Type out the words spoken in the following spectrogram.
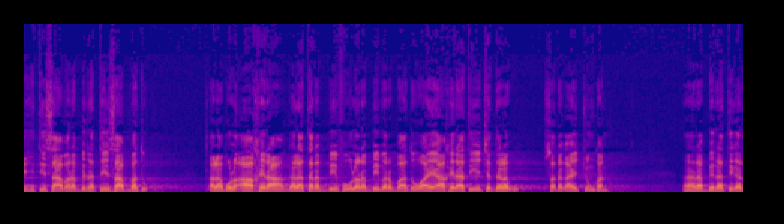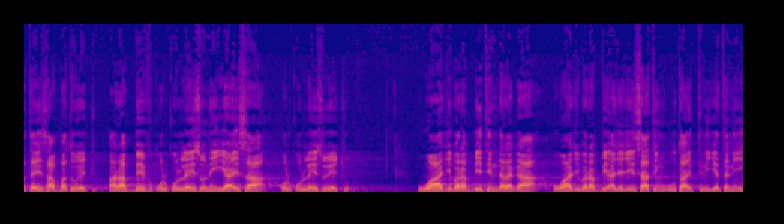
احتساب ربي رتي سابتو. طلب الآخرة. غلط ربي فول ربي برباد وآي آخراتي يجد لغو صدقائي چونکن rabbi irratti gartee hisaabbatu jechu. Rabbiif qulqulleessu niyyaa isaa qulqulleessu jechuudha waajiba rabbiitiin dalagaa waajiba rabbii ajaja isaatiin guutaa ittiin iyyatanii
